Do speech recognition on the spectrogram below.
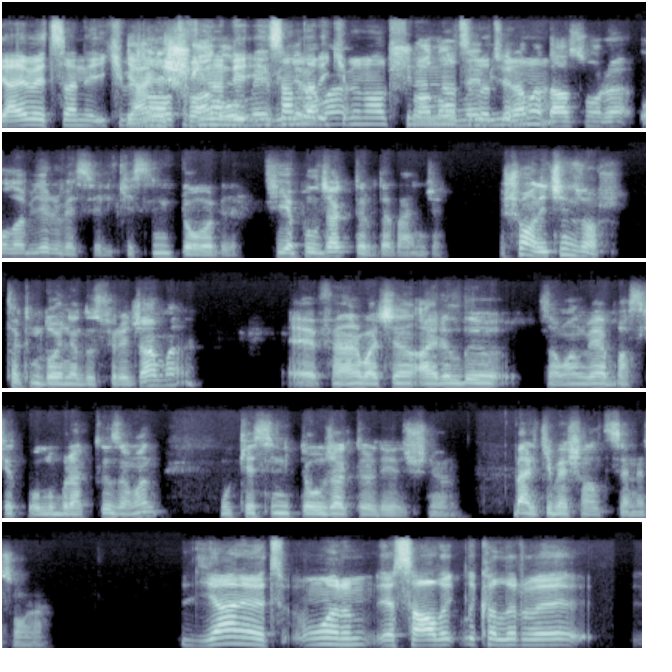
Ya evet hani 2016 Yani şu finali insanlar ama 2016 şu an finalini hatırlatıyor ama ama daha sonra olabilir Veseli. Kesinlikle olabilir. Ki yapılacaktır da bence. Şu an için zor takımda oynadığı sürece ama e, Fenerbahçe'den ayrıldığı zaman veya basketbolu bıraktığı zaman bu kesinlikle olacaktır diye düşünüyorum. Belki 5-6 sene sonra. yani evet umarım ya sağlıklı kalır ve e,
